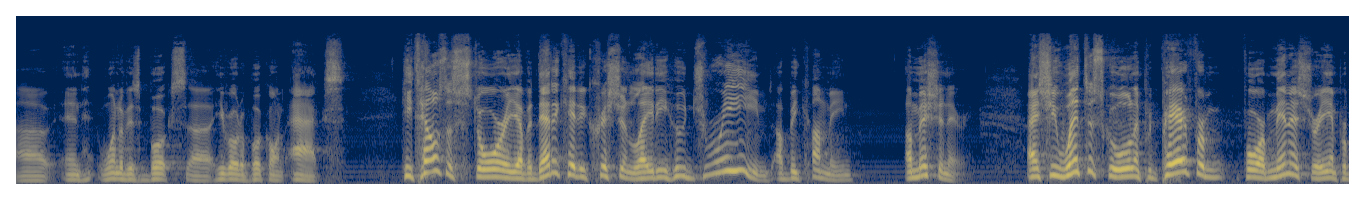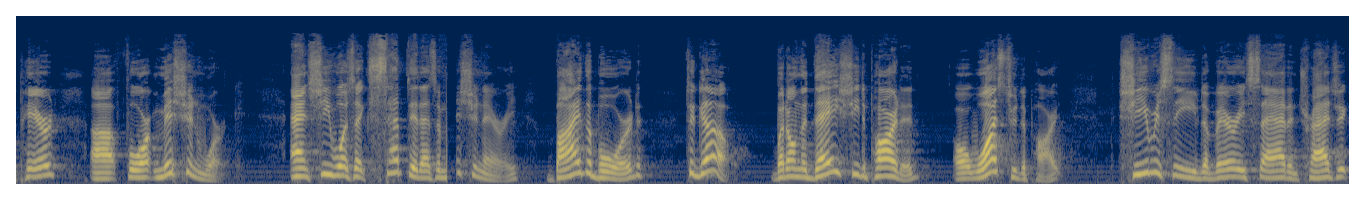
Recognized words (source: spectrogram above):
uh, in one of his books, uh, he wrote a book on Acts. He tells the story of a dedicated Christian lady who dreamed of becoming a missionary. And she went to school and prepared for, for ministry and prepared uh, for mission work. And she was accepted as a missionary by the board to go. But on the day she departed, or was to depart, she received a very sad and tragic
